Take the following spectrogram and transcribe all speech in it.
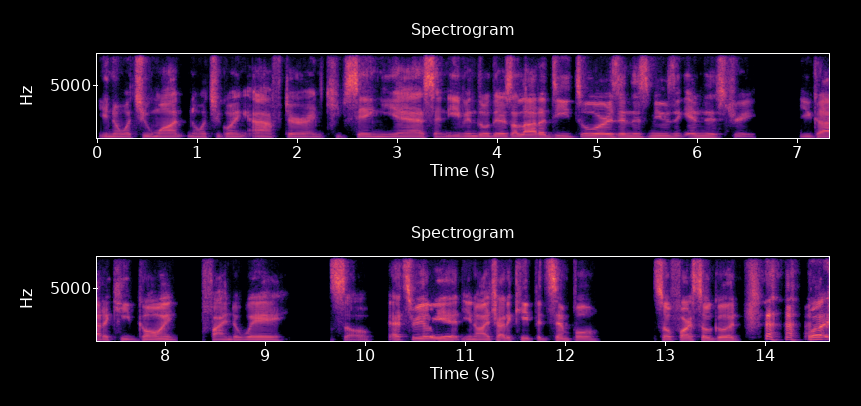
You know what you want, know what you're going after, and keep saying yes. And even though there's a lot of detours in this music industry, you got to keep going, find a way. So that's really it. You know, I try to keep it simple. So far, so good. well,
